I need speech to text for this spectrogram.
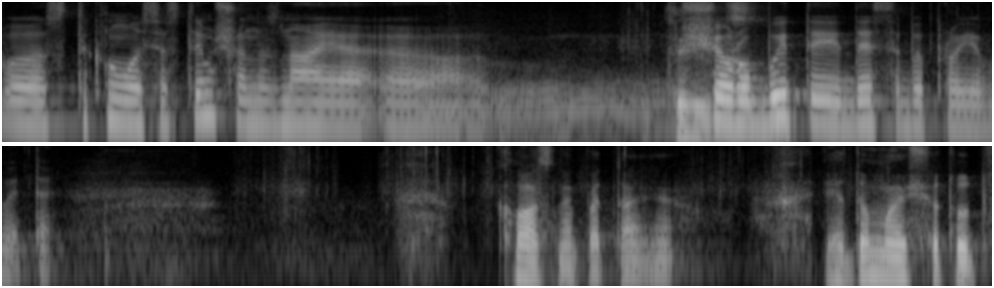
е, стикнулася з тим, що не знає, е, що робити і де себе проявити? Класне питання. Я думаю, що тут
